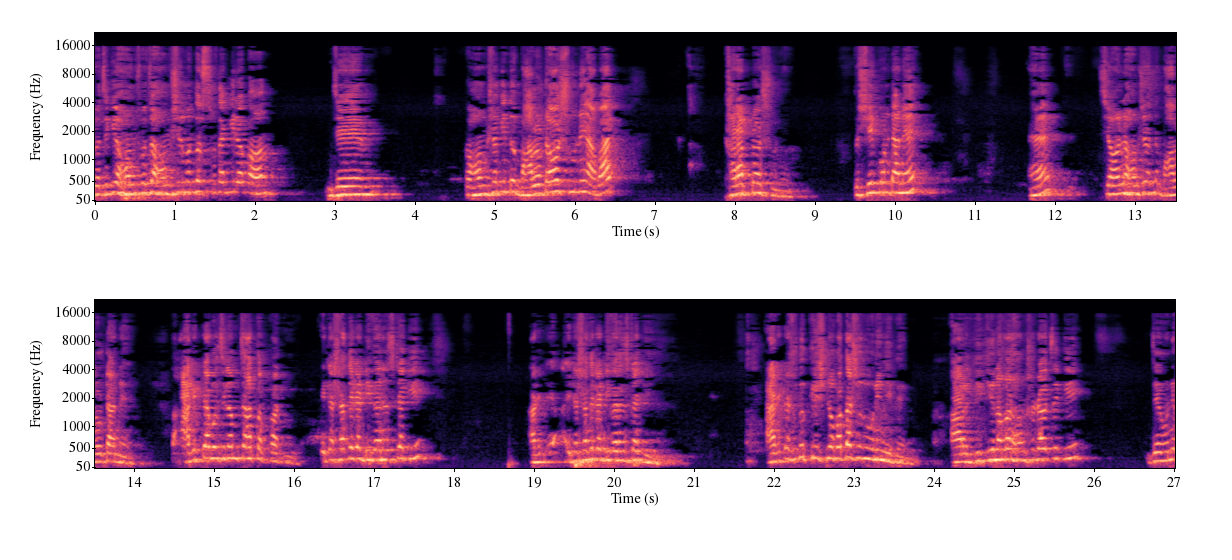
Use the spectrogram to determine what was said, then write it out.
হচ্ছে কি, হংস হচ্ছে হংসের মতো শ্রোতা কীরকম? যে হংস কিন্তু ভালোটাও শুনে, আবার খারাপটাও শুনে। তো সে কোনটা নেয় হ্যাঁ? সে অন্য হংস ভালোটা নেয় তো আগেরটা বলছিলাম চাতক পাখি এটার সাথে এটা ডিফারেন্সটা কি? এটার সাথে এটা ডিফারেন্সটা কি? আগেরটা শুধু কৃষ্ণ কথা শুধু উনি নিবেন আর দ্বিতীয় নম্বর হংসটা হচ্ছে কি? যে উনি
